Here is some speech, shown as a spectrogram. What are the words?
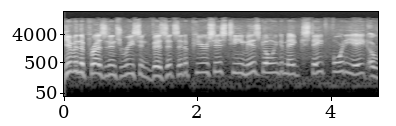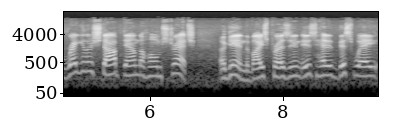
Given the president's recent visits, it appears his team is going to make State 48 a regular stop down the home stretch. Again, the vice president is headed this way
